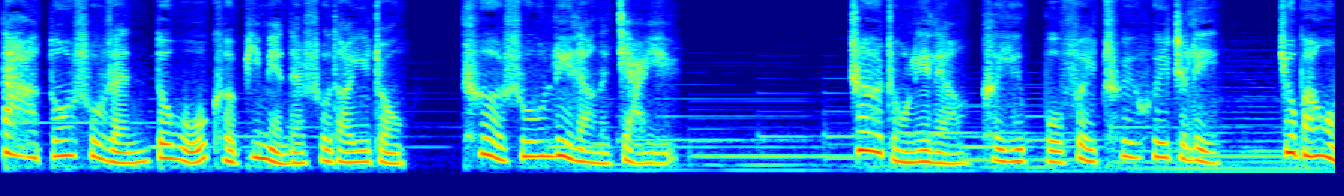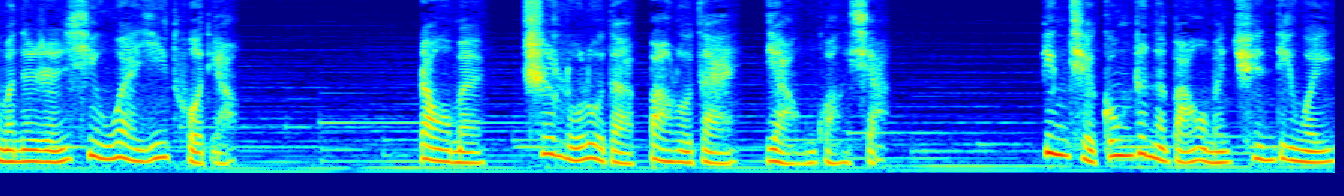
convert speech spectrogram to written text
大多数人都无可避免的受到一种特殊力量的驾驭。这种力量可以不费吹灰之力就把我们的人性外衣脱掉，让我们赤裸裸的暴露在阳光下，并且公正的把我们圈定为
